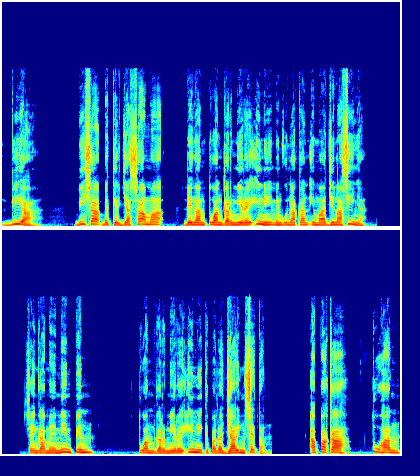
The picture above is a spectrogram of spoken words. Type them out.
dia bisa bekerja sama dengan Tuan Garmire ini menggunakan imajinasinya. Sehingga memimpin Tuan Garmire ini kepada jaring setan. Apakah Tuhan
